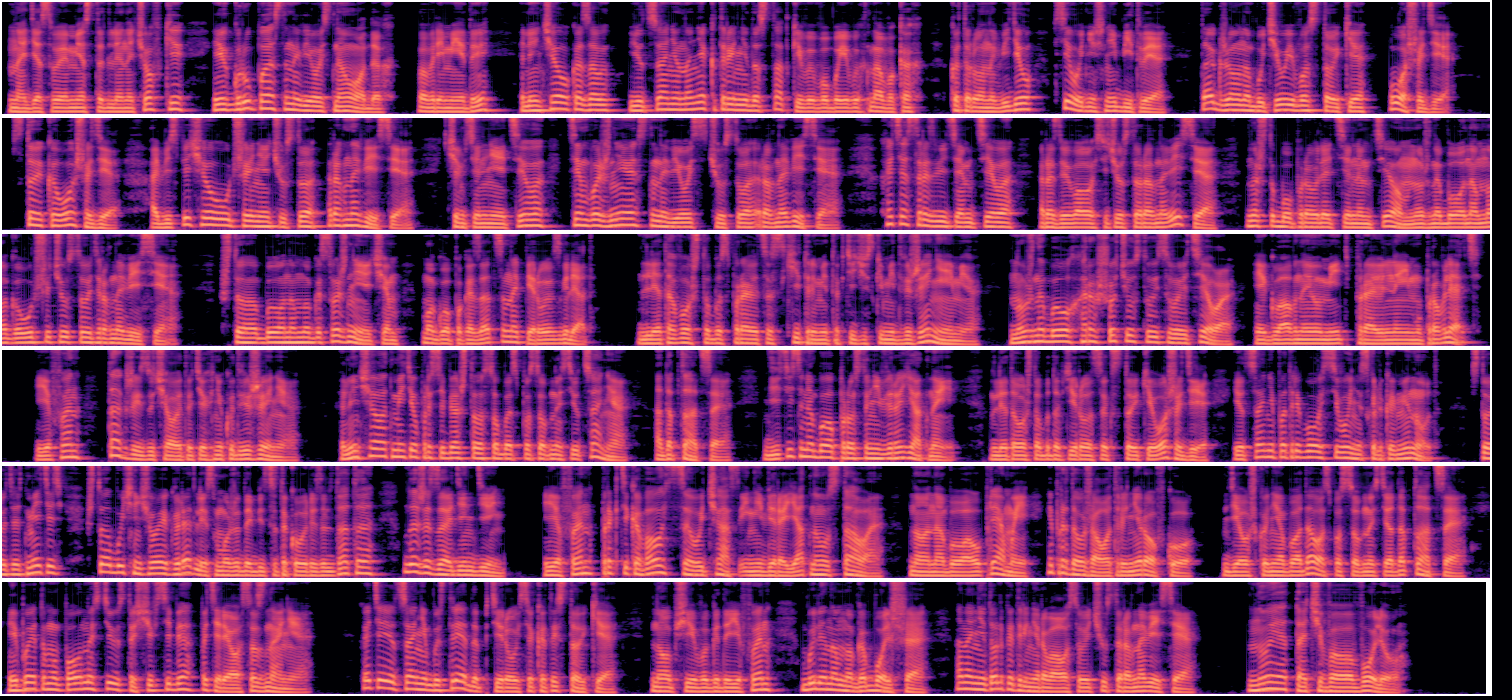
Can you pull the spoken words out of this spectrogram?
Найдя свое место для ночевки, их группа остановилась на отдых. Во время еды Линча указал Юцаню на некоторые недостатки в его боевых навыках, которые он увидел в сегодняшней битве. Также он обучил его стойке лошади. Стойка лошади обеспечила улучшение чувства равновесия. Чем сильнее тело, тем важнее становилось чувство равновесия – Хотя с развитием тела развивалось и чувство равновесия, но чтобы управлять сильным телом, нужно было намного лучше чувствовать равновесие, что было намного сложнее, чем могло показаться на первый взгляд. Для того, чтобы справиться с хитрыми тактическими движениями, нужно было хорошо чувствовать свое тело и, главное, уметь правильно им управлять. Ефен также изучал эту технику движения. Линчао отметил про себя, что особая способность Юцаня – адаптация – действительно была просто невероятной. Для того, чтобы адаптироваться к стойке лошади, Юцани потребовалось всего несколько минут. Стоит отметить, что обычный человек вряд ли сможет добиться такого результата даже за один день. Ефен практиковалась целый час и невероятно устала, но она была упрямой и продолжала тренировку. Девушка не обладала способностью адаптации, и поэтому полностью истощив себя, потеряла сознание. Хотя Юцани быстрее адаптировался к этой стойке – но общие выгоды Ефен были намного больше. Она не только тренировала свое чувство равновесия, но и оттачивала волю.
